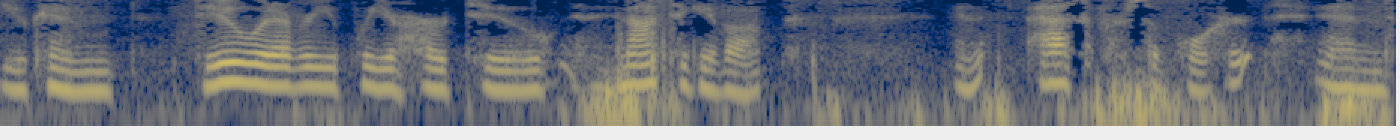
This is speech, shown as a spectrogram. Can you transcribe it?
you can do whatever you put your heart to and not to give up and ask for support. And,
